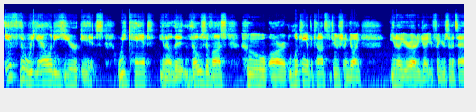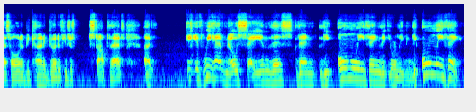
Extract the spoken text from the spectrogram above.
If the reality here is we can't, you know, the, those of us who are looking at the Constitution and going, you know, you already got your fingers in its asshole, and it'd be kind of good if you just stopped that. Uh, if we have no say in this, then the only thing that you're leaving, the only thing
